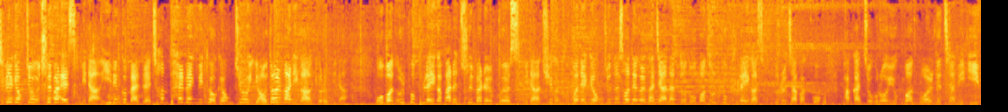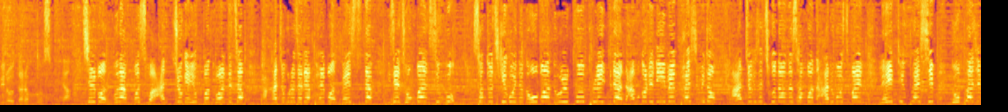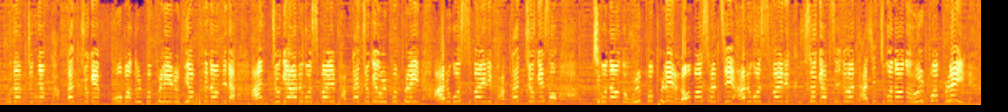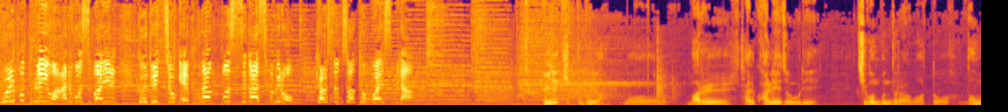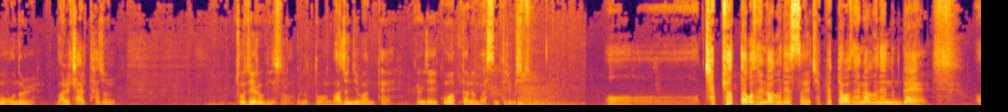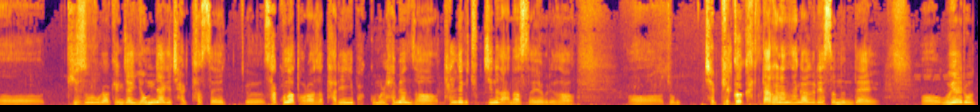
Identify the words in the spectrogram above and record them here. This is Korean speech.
11경주 출발했습니다. 2등급 말들의 1800m 경주 8마리가 겨룹니다. 5번 울프 플레이가 빠른 출발을 보였습니다. 최근 두 번의 경주는 선행을 가지 않았던 5번 울프 플레이가 선두를 잡았고 바깥쪽으로 6번 월드참이 2위로 따라붙었습니다. 7번 문학버스와 안쪽에 6번 월드참 바깥쪽으로 자리한 8번 베스트답 이제 종반 승부 선두 지키고 있는 플레이 울프 플레이와 아르고 스마일 그 뒤쪽에 문학버스가 3위로 결승선 통과했습니다. 굉장히 기쁘고요. 뭐 말을 잘 관리해준 우리 직원분들하고 또 너무 오늘 말을 잘 타준 조재로 기수 그리고 또 마준님한테 굉장히 고맙다는 말씀 드리고 싶습니다. 어, 잡혔다고 생각은 했어요. 잡혔다고 생각은 했는데 어, 기수가 굉장히 영리하게 잘 탔어요. 그 사코나 돌아서 다리 바꿈을 하면서 탄력이 죽지는 않았어요. 그래서 어, 좀 잡힐 것 같다라는 생각을 했었는데 어, 의외로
